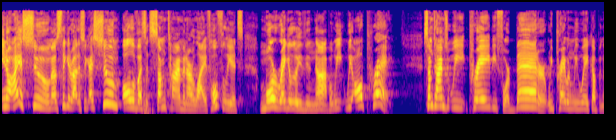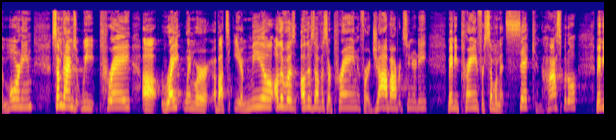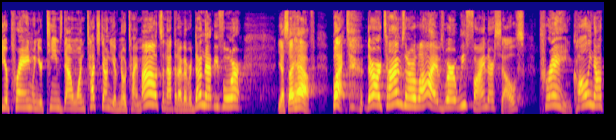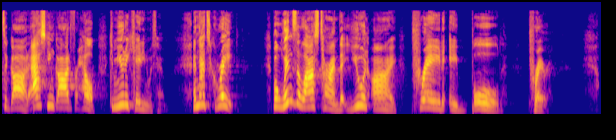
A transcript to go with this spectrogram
you know, I assume, I was thinking about this, I assume all of us at some time in our life, hopefully it's more regularly than not, but we, we all pray. Sometimes we pray before bed, or we pray when we wake up in the morning. Sometimes we pray uh, right when we're about to eat a meal. Other of us, others of us are praying for a job opportunity, maybe praying for someone that's sick in the hospital. Maybe you're praying when your team's down one touchdown, you have no timeouts, and not that I've ever done that before. Yes, I have. But there are times in our lives where we find ourselves praying, calling out to God, asking God for help, communicating with Him. And that's great. But when's the last time that you and I prayed a bold prayer?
